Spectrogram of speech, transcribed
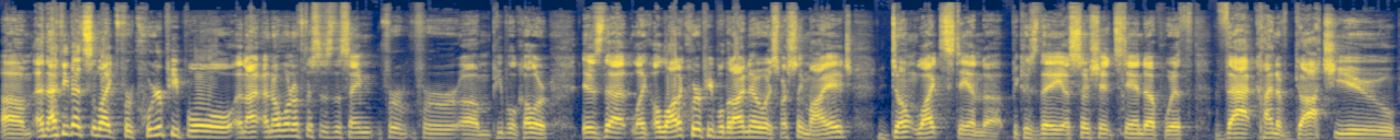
Um, and I think that's like for queer people, and I and I wonder if this is the same for for um, people of color. Is that like a lot of queer people that I know, especially my age, don't like stand up because they associate stand up with that kind of got you.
